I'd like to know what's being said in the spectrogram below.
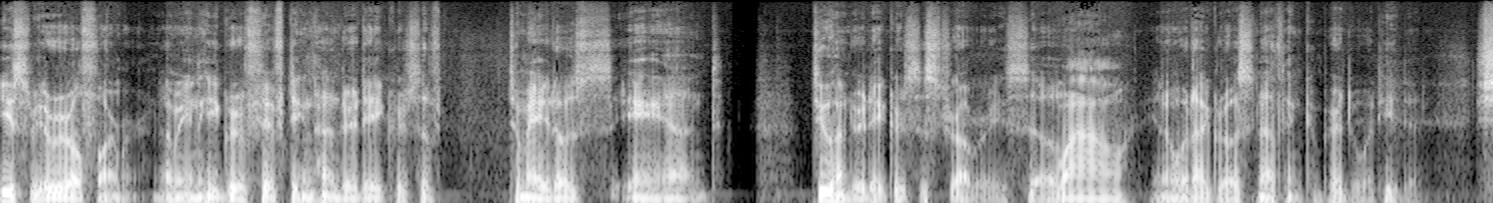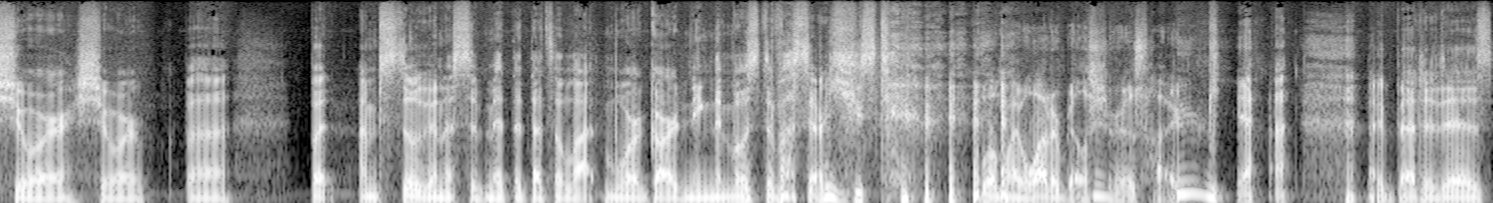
he used to be a rural farmer. I mean, he grew 1,500 acres of tomatoes and 200 acres of strawberries. So, wow. You know, what I grow is nothing compared to what he did. Sure, sure. Uh, but I'm still going to submit that that's a lot more gardening than most of us are used to. well, my water bill sure is higher. Yeah, I bet it is.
